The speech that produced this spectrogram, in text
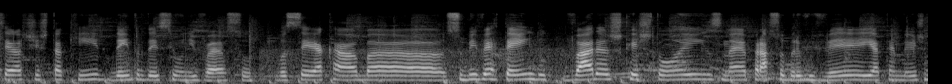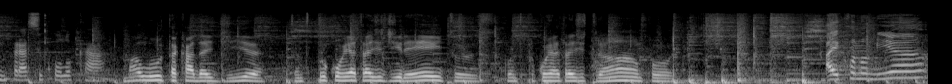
ser artista aqui, dentro desse universo, você acaba subvertendo várias questões né, para sobreviver e até mesmo para se colocar. Uma luta a cada dia, tanto para correr atrás de direitos, quanto para correr atrás de trampo. A economia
